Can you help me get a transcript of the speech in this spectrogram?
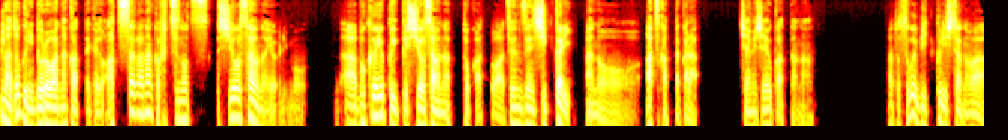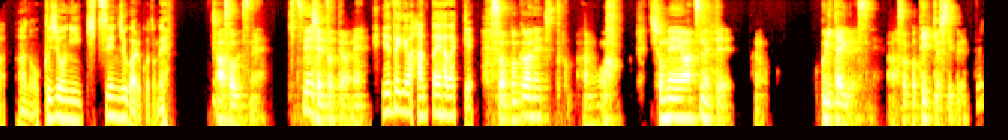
まあ特に泥はなかったけど、厚さがなんか普通のつ塩サウナよりも、あ僕がよく行く塩サウナとかとは全然しっかり、あのー熱かったから、めちゃめちゃ良かったな。あとすごいびっくりしたのは、あの、屋上に喫煙所があることね。あ、そうですね。喫煙者にとってはね、秀竹は反対派だっけ？そう、僕はね、ちょっと、あの、署名を集めて、あの、送りたいぐらいですね。あそこ撤去してくれって。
